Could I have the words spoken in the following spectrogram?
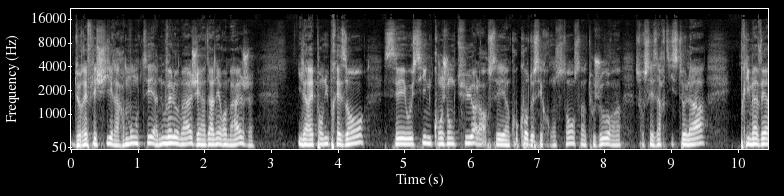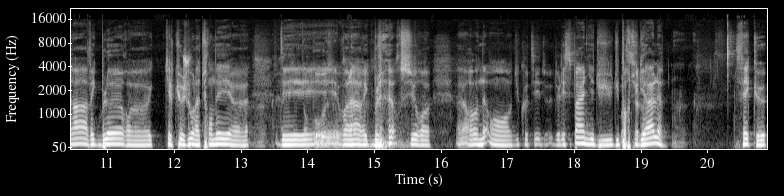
de réfléchir à remonter un nouvel hommage et un dernier hommage, il a répondu présent. C'est aussi une conjoncture, alors c'est un concours de circonstances, hein, toujours, hein, sur ces artistes-là. Primavera avec Blur, euh, quelques jours la tournée euh, des voilà avec Blur sur euh, en- en- du côté de, de l'Espagne et du, du Portugal. Fait que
